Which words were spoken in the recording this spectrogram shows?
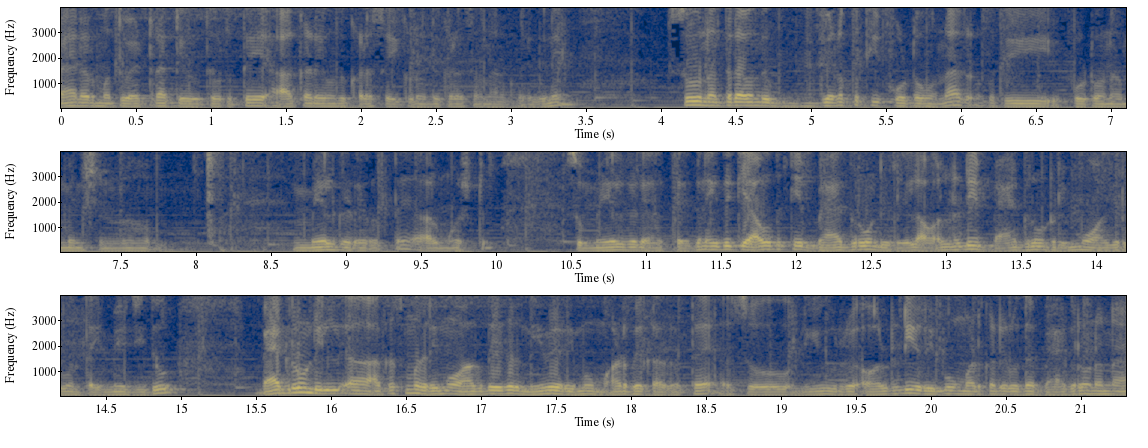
ಬ್ಯಾನರ್ ಮತ್ತು ಅಟ್ರಾಕ್ಟಿವ್ ತೋರುತ್ತೆ. ಆ ಕಡೆ ಒಂದು ಕಳಸ, ಈ ಕಡೆ ಒಂದು ಕಳಸನ ಹಾಕ್ತಾ ಇದ್ದೀನಿ. ಸೊ ನಂತರ ಒಂದು ಗಣಪತಿ ಫೋಟೋವನ್ನು ಗಣಪತಿ ಫೋಟೋನ ಮೆನ್ಷನ್ ಮೇಲ್ಗಡೆ ಇರುತ್ತೆ ಆಲ್ಮೋಸ್ಟ್ ಸೊ ಮೇಲ್ಗಡೆ ಹಾಕ್ತಾ ಇದ್ದೀನಿ. ಇದಕ್ಕೆ ಯಾವುದಕ್ಕೆ ಬ್ಯಾಕ್ಗ್ರೌಂಡ್ ಇರಲಿಲ್ಲ. ಆಲ್ರೆಡಿ ಬ್ಯಾಕ್ಗ್ರೌಂಡ್ ರಿಮೂವ್ ಆಗಿರುವಂಥ ಇಮೇಜ್ ಇದು. ಬ್ಯಾಕ್ಗ್ರೌಂಡ್ ಇಲ್ಲಿ ಅಕಸ್ಮಾತ್ ರಿಮೂವ್ ಆಗದೆ ಇದ್ರೆ ನೀವೇ ರಿಮೂವ್ ಮಾಡಬೇಕಾಗುತ್ತೆ. ಸೊ ನೀವು ಆಲ್ರೆಡಿ ರಿಮೂವ್ ಮಾಡ್ಕೊಂಡಿರೋದ ಬ್ಯಾಕ್ಗ್ರೌಂಡನ್ನು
